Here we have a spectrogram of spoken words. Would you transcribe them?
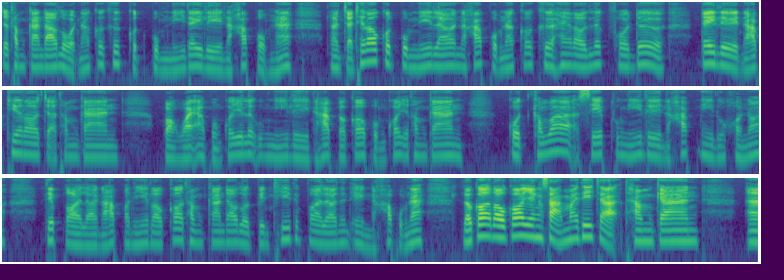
จะทำการดาวน์โหลดนะก็คือกดปุ่มนี้ได้เลยนะครับผมนะหลังจากที่เรากดปุ่มนี้แล้วนะครับผมนะก็คือให้เราเลือกโฟลเดอร์ได้เลยนะครับที่เราจะทำการวางไว้อะผมก็จะเลือกตรงนี้เลยนะครับ แล้วก็ผมก็จะทำการกดคำว่าเซฟตรงนี้เลยนะครับนี่ทุกคนเนาะเรียบร้อยแล้วนะครับตอนนี้เราก็ทำการดาวน์โหลดเป็นที่เรียบร้อยแล้วนั่นเองนะครับผมนะแล้วก็เราก็ยังสามารถที่จะทำการอ่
